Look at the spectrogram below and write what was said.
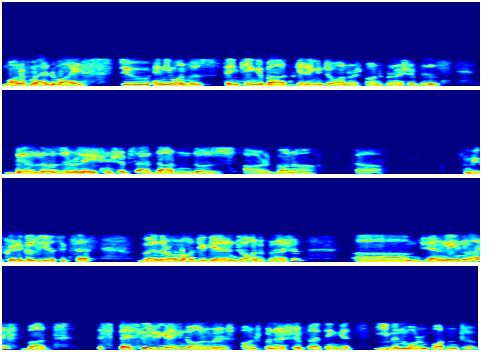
one of my advice to anyone who's thinking about getting into entrepreneurship is build those relationships at Darden. Those are gonna uh, be critical to your success, whether or not you get into entrepreneurship. Um, generally in life, but especially if you're getting into entrepreneurship, I think it's even more important to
